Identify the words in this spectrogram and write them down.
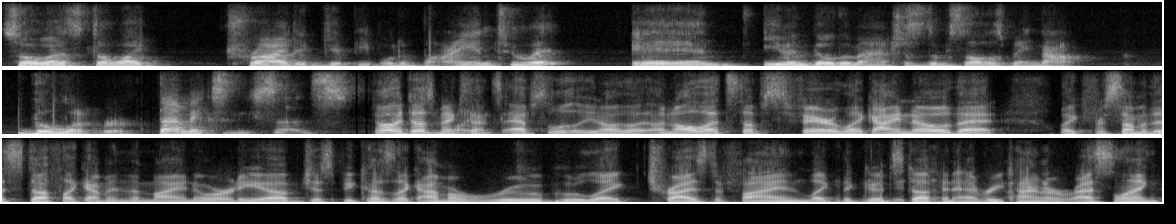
So as to like try to get people to buy into it, and even though the matches themselves may not deliver, if that makes any sense. No, it does make Like- sense. Absolutely. No, and all that stuff's fair. Like I know that like for some of this stuff, like I'm in the minority of just because like I'm a rube who like tries to find like the good stuff in every kind of wrestling.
